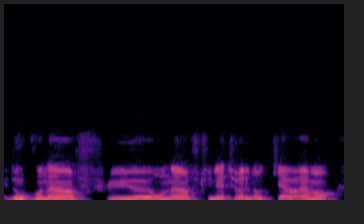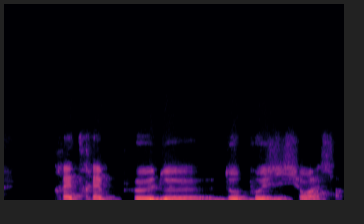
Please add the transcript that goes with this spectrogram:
Et donc, on a un flux, on a un flux naturel. Donc, il y a vraiment très, très peu d'opposition à ça.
